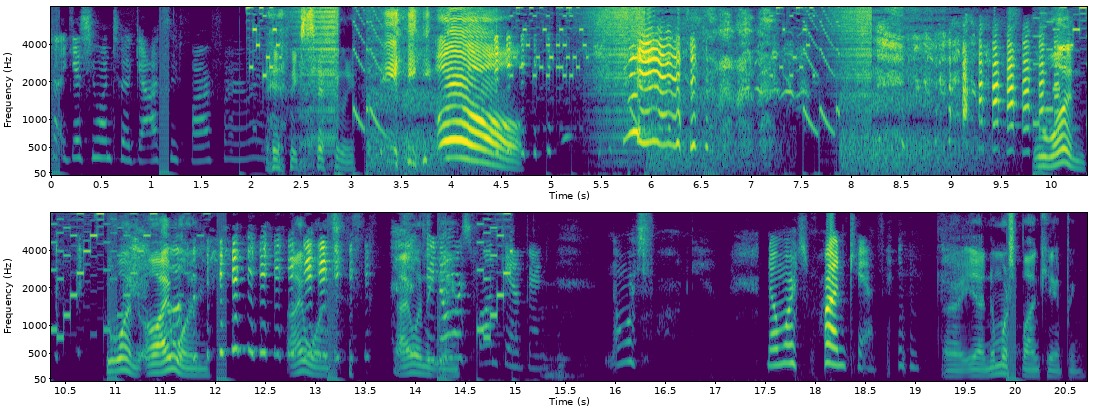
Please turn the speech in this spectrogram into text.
I guess you went to a galaxy far, far away. exactly. oh! Who won? Who won? Oh, I oh, won. I won. I won the Okay, no more spawn camping. No more spawn camp. No more spawn camping. All right, yeah, no more spawn camping.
